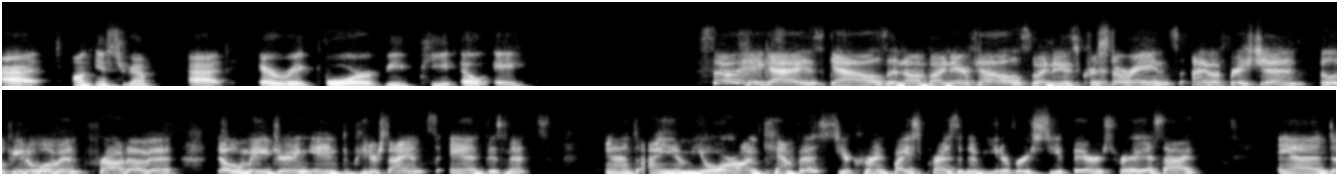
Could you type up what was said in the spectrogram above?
at on Instagram at Eric4VPLA. So, hey guys, gals, and non binary pals. My name is Crystal Rains. I'm a first gen Filipino woman, proud of it, double majoring in computer science and business. And I am your on campus, your current vice president of university affairs for ASI, and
